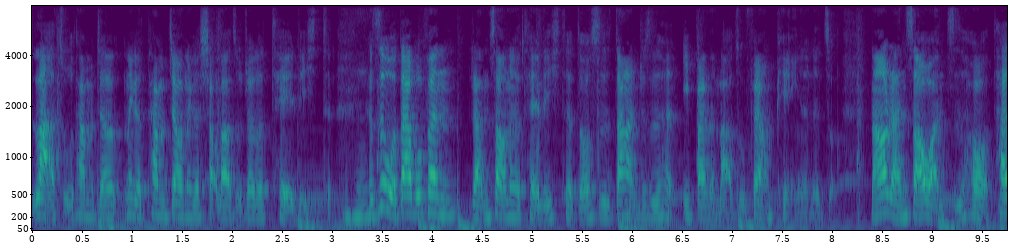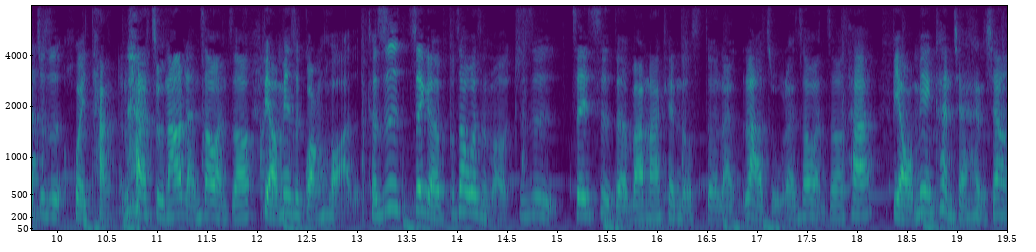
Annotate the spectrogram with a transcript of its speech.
蜡烛，他们叫那个他们叫那个小蜡烛叫做 Teelicht，可是我大部分燃烧那个 Teelicht 都是当然就是很一般的蜡烛，非常便宜的那种，然后燃烧完之后它就是会烫的蜡烛，然后燃烧完之后表面是光滑的，可是这个不知道为什么就是这一次的 Vanna Candles 的燃蜡烛燃烧完之后，它表面看起来很像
